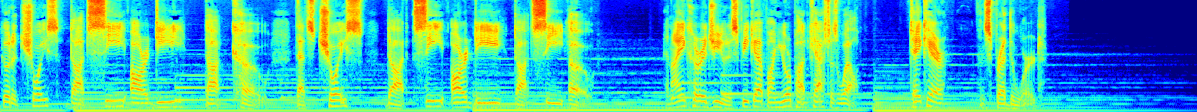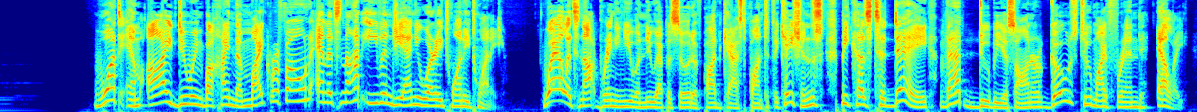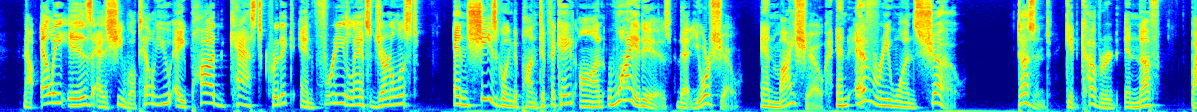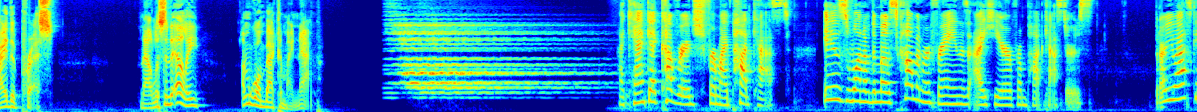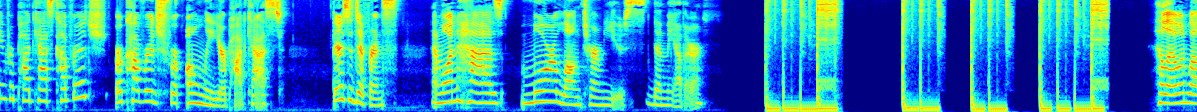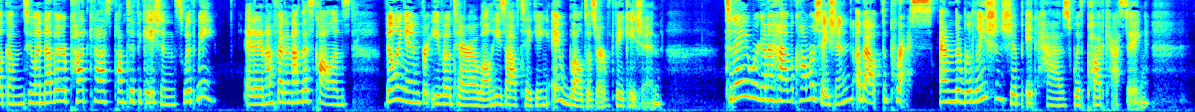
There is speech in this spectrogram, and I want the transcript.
go to choice.crd.co. That's choice.crd.co. And I encourage you to speak up on your podcast as well. Take care and spread the word. What am I doing behind the microphone? And it's not even January 2020. Well, it's not bringing you a new episode of Podcast Pontifications because today that dubious honor goes to my friend Ely. Now, Ely is, as she will tell you, a podcast critic and freelance journalist, and she's going to pontificate on why it is that your show and my show and everyone's show doesn't get covered enough by the press. Now, listen to Ely. I'm going back to my nap. I can't get coverage for my podcast is one of the most common refrains I hear from podcasters. But are you asking for podcast coverage or coverage for only your podcast? There's a difference, and one has more long term use than the other. Hello, and welcome to another podcast Pontifications with me, Elena Fernandez Collins, filling in for Evo Terra while he's off taking a well deserved vacation. Today, we're going to have a conversation about the press and the relationship it has with podcasting.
